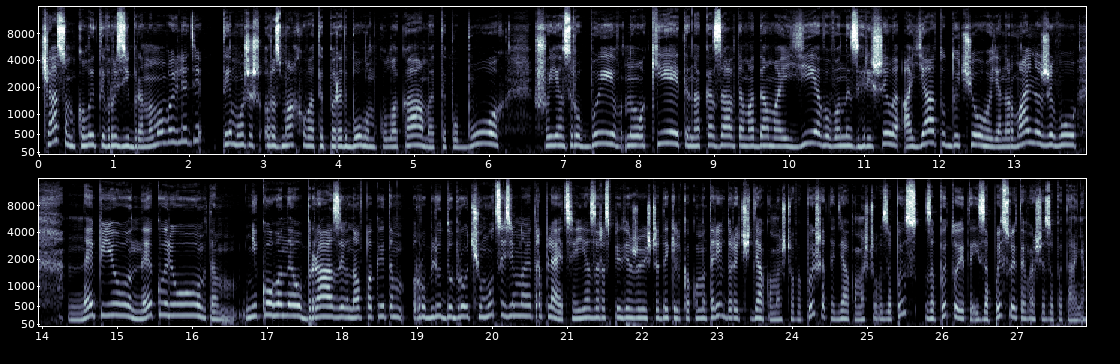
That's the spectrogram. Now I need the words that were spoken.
часом, коли ти в розібраному вигляді, ти можеш розмахувати перед Богом кулаками, типу Бог, що я зробив? Ну окей, ти наказав там Адама і Єву, вони згрішили, а я тут до чого? Я нормально живу, не п'ю, не курю, там нікого не образив, навпаки, там роблю добро. Чому це зі мною трапляється? І я зараз підв'яжу ще декілька коментарів. До речі, дякуємо, що ви пишете. Дякуємо, що ви запис... запитуєте і записуєте ваші запитання.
